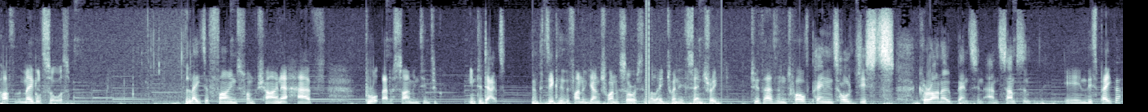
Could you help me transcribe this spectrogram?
part of the Megalosaurs, later finds from China have brought that assignment into, into doubt, and particularly the find of Young Yangchuanosaurus in the late 20th century 2012 paleontologists Carrano, Benson and Sampson in this paper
